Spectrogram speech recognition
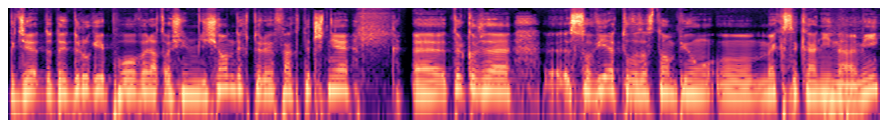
gdzie do tej drugiej połowy lat 80., które faktycznie e, tylko, że e, Sowietów zastąpią e, Meksykaninami,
